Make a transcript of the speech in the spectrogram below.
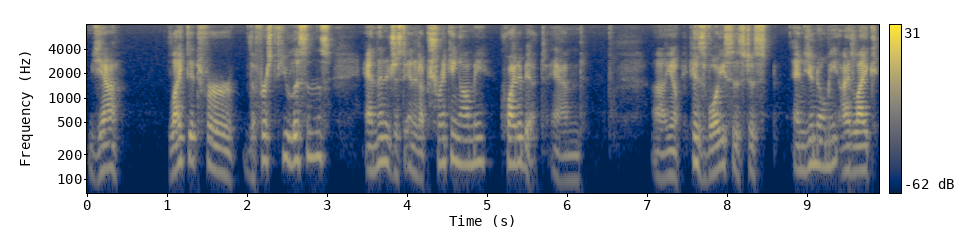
yeah, liked it for the first few listens, and then it just ended up shrinking on me quite a bit. And uh, you know, his voice is just, and you know me, I like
